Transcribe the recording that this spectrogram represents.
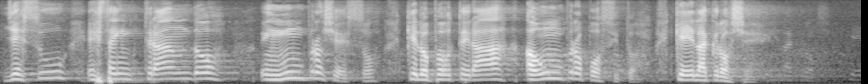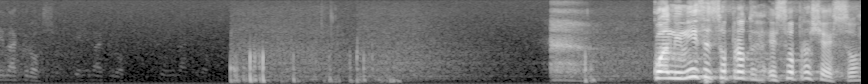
Gesù sta entrando in un processo che lo porterà a un proposito, che è la croce. Quando inizia il suo, il suo processo,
